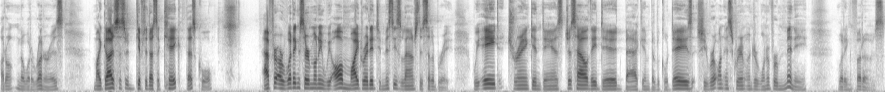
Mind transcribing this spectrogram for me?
I don't know what a runner is. My god sister gifted us a cake. That's cool. After our wedding ceremony, we all migrated to Misty's lounge to celebrate. We ate, drank, and danced just how they did back in biblical days, she wrote on Instagram under one of her many wedding photos.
